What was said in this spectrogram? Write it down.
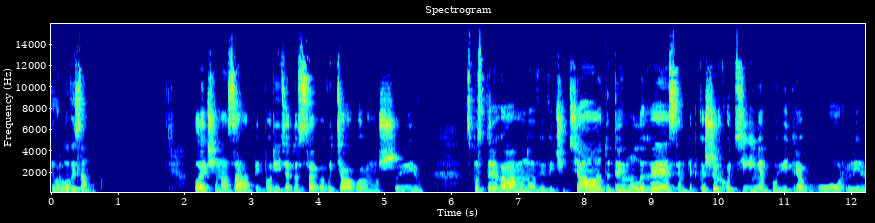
Горловий замок. Плечі назад, підборіддя до себе, витягуємо шию. Спостерігаємо нові відчуття, додаємо легесеньке, таке шерхотіння повітря в горлі.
